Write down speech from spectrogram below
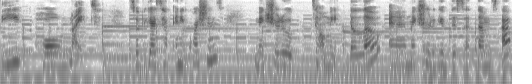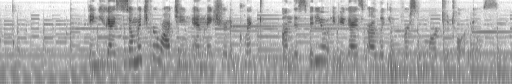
the whole night. So if you guys have any questions, make sure to tell me below and make sure to give this a thumbs up. Thank you guys so much for watching and make sure to click on this video if you guys are looking for some more tutorials.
